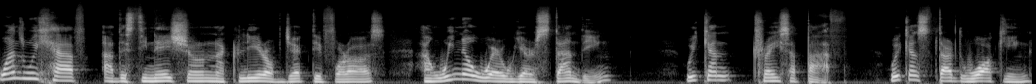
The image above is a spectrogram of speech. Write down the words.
Once we have a destination, a clear objective for us, and we know where we are standing, we can trace a path. We can start walking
